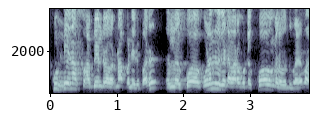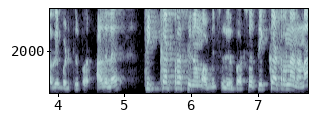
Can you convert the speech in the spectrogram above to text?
குட் எனஃப் அப்படின்றவர் என்ன பண்ணிருப்பாரு? இந்த கு- குழந்தைகிட்ட வரக்கூடிய கோபங்களை வந்து வகைப்படுத்திருப்பார். அதுல திக்கற்ற சினம் அப்படின்னு சொல்லியிருப்பார். ஸோ திக்கற்றனா என்னன்னா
